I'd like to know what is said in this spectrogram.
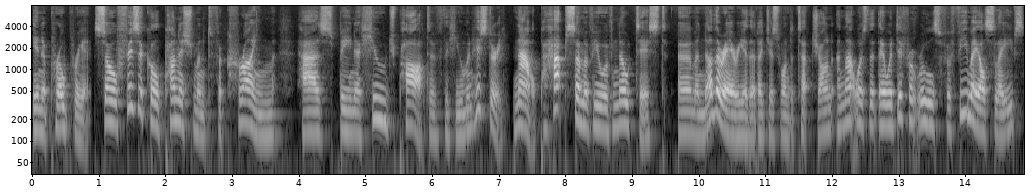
inappropriate. So, physical punishment for crime has been a huge part of the human history. Now, perhaps some of you have noticed um, another area that I just want to touch on, and that was that there were different rules for female slaves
